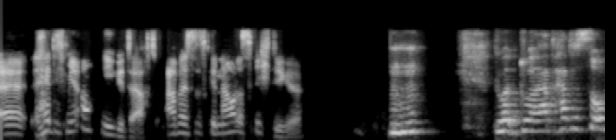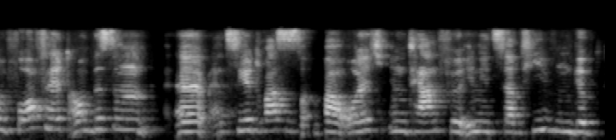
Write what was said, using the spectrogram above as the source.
Äh, hätte ich mir auch nie gedacht. Aber es ist genau das Richtige. Mhm. Du, du hattest so im Vorfeld auch ein bisschen äh, erzählt, was es bei euch intern für Initiativen gibt.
